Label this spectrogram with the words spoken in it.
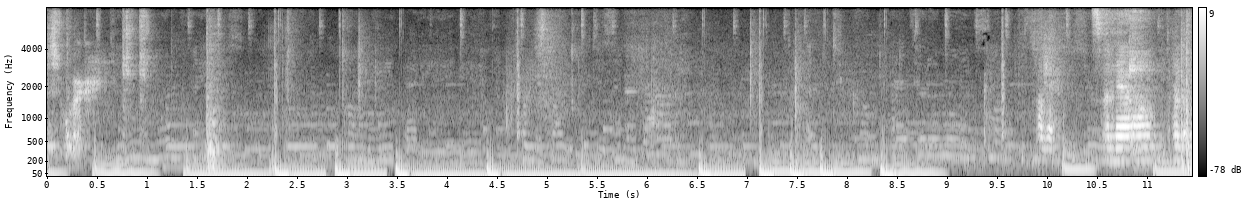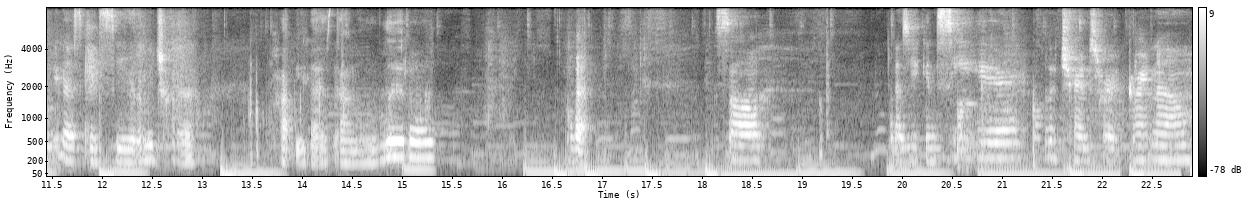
Sure. So now, I don't know if you guys can see it. Let me try to pop you guys down a little. Okay. So, as you can see here, I'm gonna transfer it right now.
